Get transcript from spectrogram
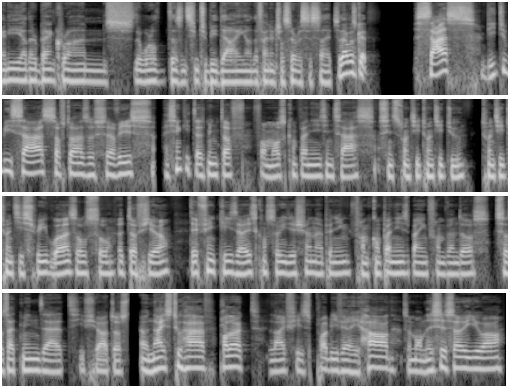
any other bank runs. The world doesn't seem to be dying on the financial services side. So that was good. SaaS, B2B SaaS, software as a service, I think it has been tough for most companies in SaaS since 2022. 2023 was also a tough year. Definitely, there is consolidation happening from companies buying from vendors. So that means that if you are just a nice to have product, life is probably very hard. The more necessary you are,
